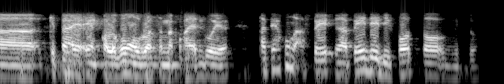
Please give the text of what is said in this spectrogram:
uh, kita ya, yang kalau gua ngobrol sama klien gue ya, tapi aku nggak nggak pede di foto gitu.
